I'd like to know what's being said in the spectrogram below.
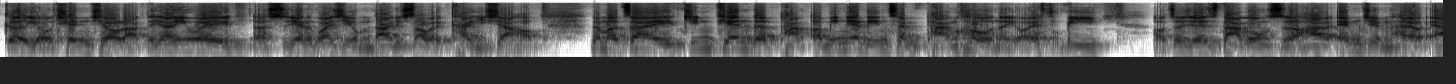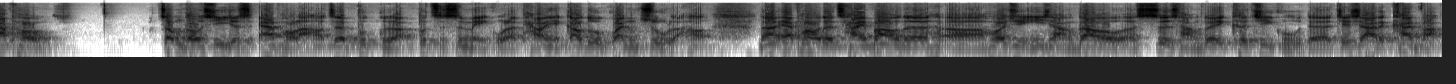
各有千秋啦。等一下，因为呃时间的关系，我们大家就稍微的看一下哈。那么在今天的盘呃，明天凌晨盘后呢，有 FB 哦，这些是大公司啊，还有 MGM，还有 Apple。重头戏就是 Apple 了哈，这不不只是美国了，台湾也高度关注了哈。那 Apple 的财报呢，呃，会去影响到呃市场对科技股的接下来的看法。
